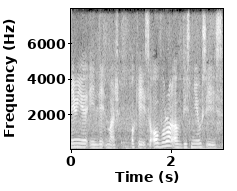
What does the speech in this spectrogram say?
New Year in late March. Okay, so overall of this news is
